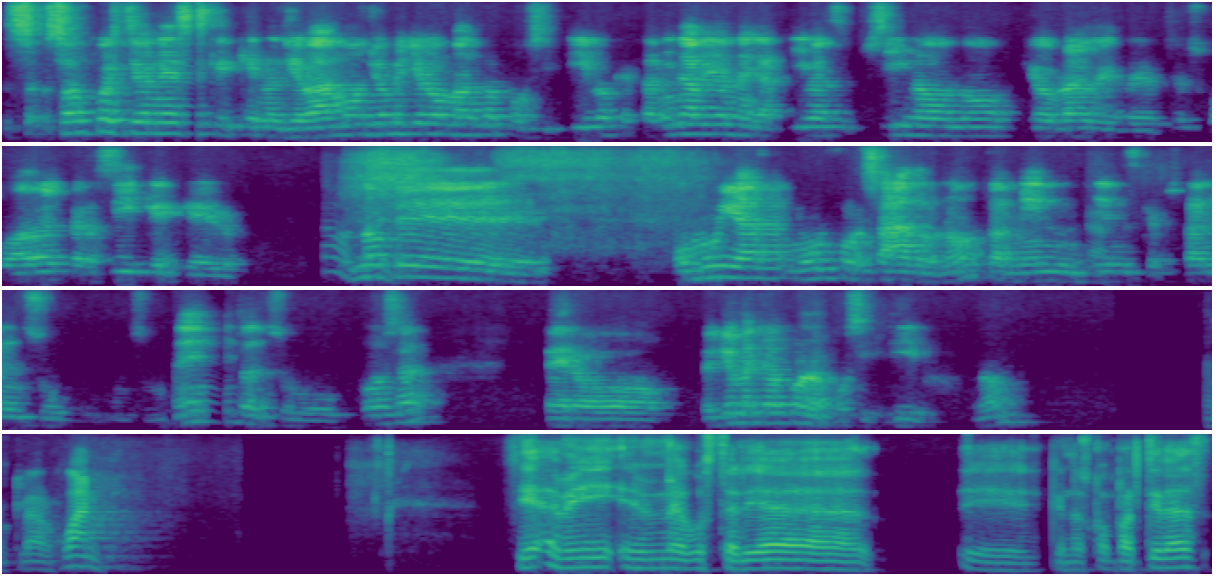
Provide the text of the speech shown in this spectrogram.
son cuestiones que, que, nos llevamos. Yo me llevo más lo positivo, que también había negativas. Sí, no, no quiero hablar de, de tus jugadores, pero sí que, que no te. O muy, muy forzado, ¿no? También tienes que estar en su, en su momento, en su cosa, pero, pero, yo me quedo con lo positivo, ¿no? Claro. Juan. Sí, a mí me gustaría eh, que nos compartieras,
